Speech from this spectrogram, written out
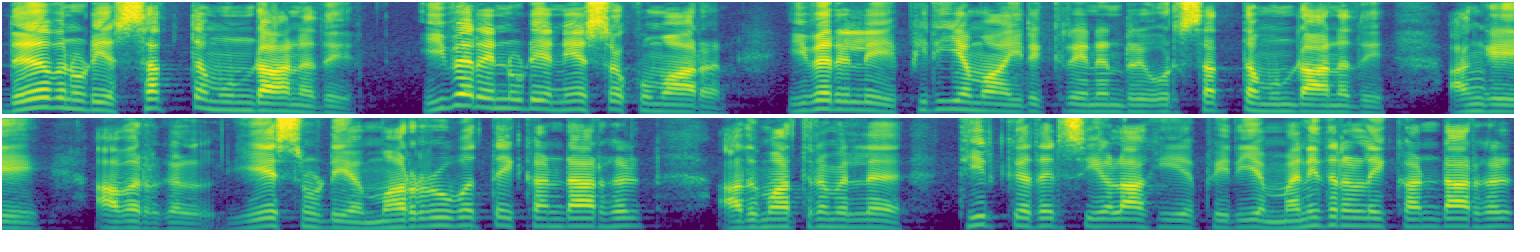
தேவனுடைய சத்தம் உண்டானது. இவர் என்னுடைய நேசகுமாரன் இவரிலே பிரியமாக இருக்கிறேன் என்று ஒரு சத்தம் உண்டானது. அங்கே அவர்கள் இயேசுனுடைய மறுரூபத்தை கண்டார்கள். அது மாத்திரமல்ல தீர்க்கதரிசிகளாகிய பெரிய மனிதர்களை கண்டார்கள்.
